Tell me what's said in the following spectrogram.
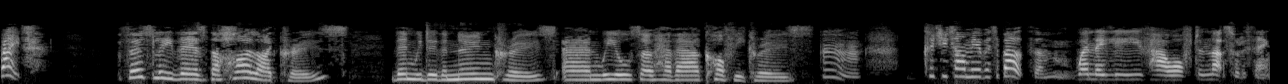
Right. Firstly, there's the Highlight Cruise. Then we do the Noon Cruise, and we also have our Coffee Cruise. Hmm. Could you tell me a bit about them? When they leave, how often, that sort of thing?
